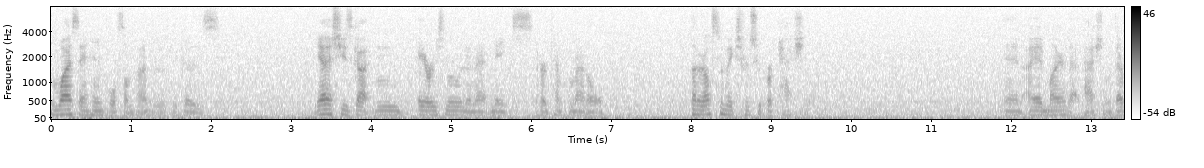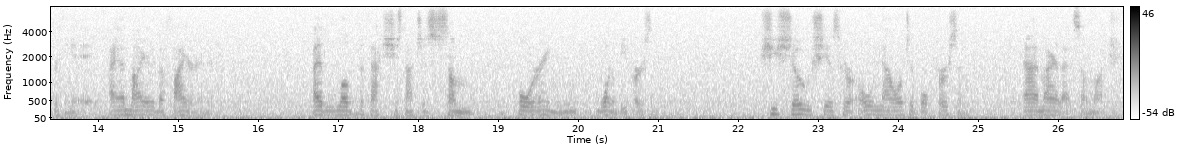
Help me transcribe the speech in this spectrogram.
And why I say a handful sometimes is because, yeah, she's gotten Aries moon and that makes her temperamental, but it also makes her super passionate. And I admire that passion with everything. It, I admire the fire in it. I love the fact she's not just some boring wannabe person. She shows she is her own knowledgeable person. And I admire that so much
